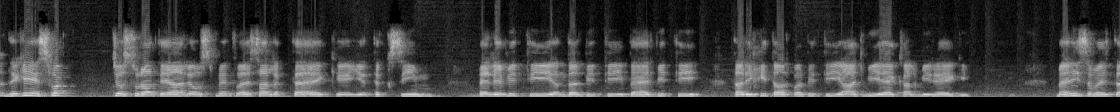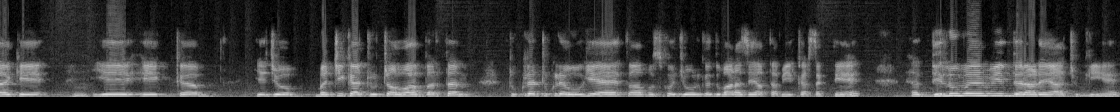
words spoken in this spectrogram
देखिए इस वक्त जो सूरत हाल है उसमें तो ऐसा लगता है कि ये तकसीम पहले भी थी अंदर भी थी बाहर भी थी तारीखी तौर पर भी थी आज भी है कल भी रहेगी। मैं नहीं समझता कि ये एक ये जो मट्टी का टूटा हुआ बर्तन टुकड़े टुकड़े हो गया है तो आप उसको जोड़ के दोबारा से आप तमीर कर सकते हैं। दिलों में भी दरारें आ चुकी हैं।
